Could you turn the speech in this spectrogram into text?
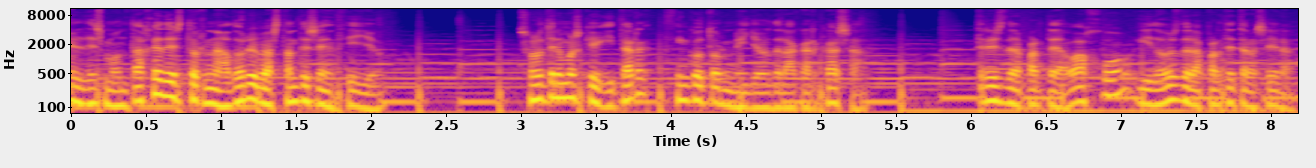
El desmontaje de este ordenador es bastante sencillo. Solo tenemos que quitar 5 tornillos de la carcasa, 3 de la parte de abajo y 2 de la parte trasera.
